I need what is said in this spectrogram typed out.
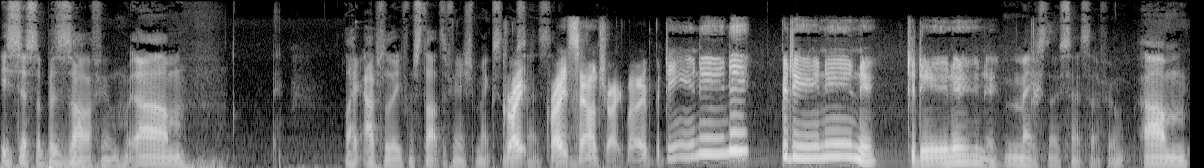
is just a bizarre film. Um, like absolutely from start to finish makes great, sense. great soundtrack though. Ba-dee-nee-nee, ba-dee-nee-nee, da-dee-nee-nee. makes no sense that film. Um,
